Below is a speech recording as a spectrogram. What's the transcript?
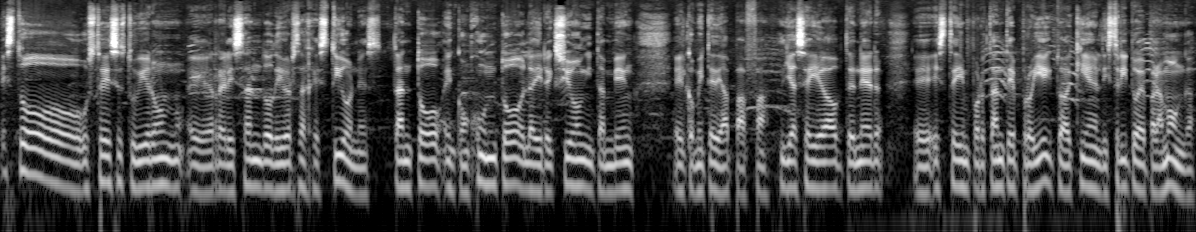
Esto ustedes estuvieron eh, realizando diversas gestiones, tanto en conjunto la dirección y también el comité de APAFA. Ya se ha llegado a obtener eh, este importante proyecto aquí en el distrito de Paramonga.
